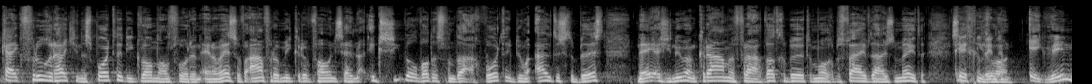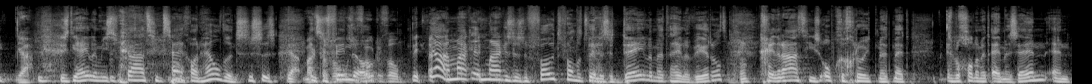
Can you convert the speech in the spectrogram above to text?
kijk, vroeger had je een sporter... die kwam dan voor een NOS of Afro-microfoon... die zei, nou, ik zie wel wat het vandaag wordt. Ik doe mijn uiterste best. Nee, als je nu aan Kramer vraagt... wat gebeurt er morgen op 5000 meter... zegt hij gewoon, ik win. Ja. Dus die hele mystificatie, het zijn gewoon helden. Dus, dus, ja, maak ze vinden een foto van. Ja, maken, maken ze dus een foto van. Dat willen ze delen met de hele wereld. Mhm. Generatie is opgegroeid met... met is begonnen met MSN. En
